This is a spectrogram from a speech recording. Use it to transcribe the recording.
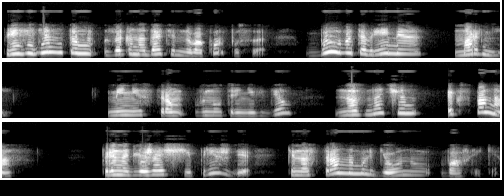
Президентом законодательного корпуса был в это время Марни. Министром внутренних дел назначен Экспонас, принадлежащий прежде иностранному легиону в Африке.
